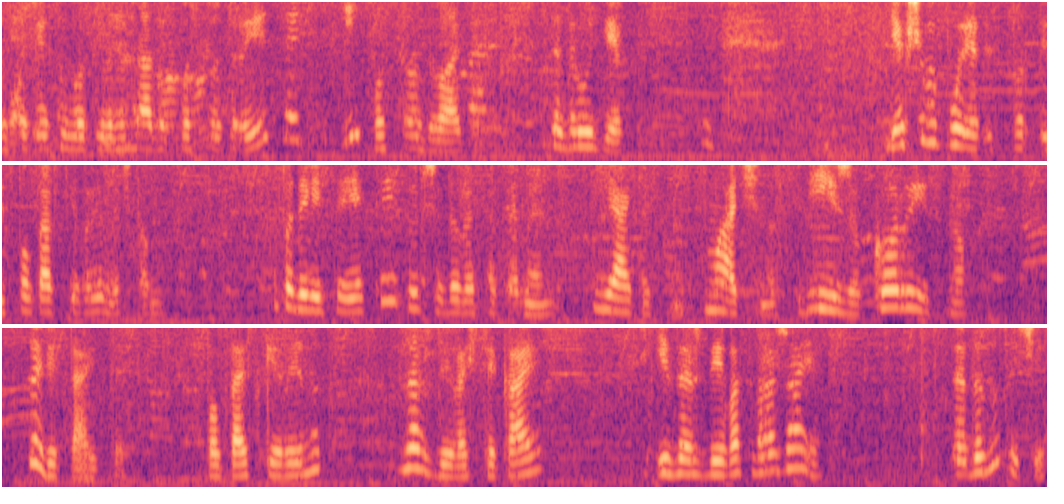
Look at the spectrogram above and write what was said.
ось такий солодкий виноградик по 130 і по 120. Це, друзі, якщо ви поряд із, полтавським риночком, подивіться, який тут чудовий асортимент. Якісно, смачно, свіжо, корисно. Завітайте. Полтавський ринок завжди вас чекає і завжди вас вражає. Все до зустрічі!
